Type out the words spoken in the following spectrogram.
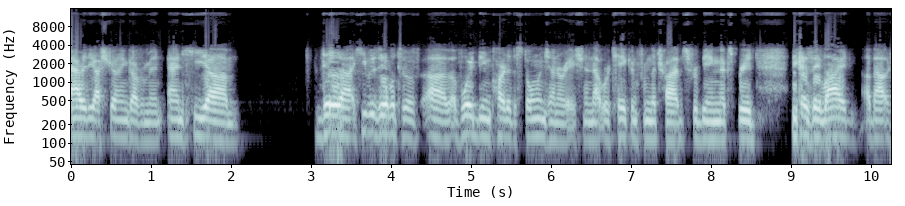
out of the Australian government, and he. Um, they, uh, he was able to uh, avoid being part of the stolen generation that were taken from the tribes for being mixed breed because they lied about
